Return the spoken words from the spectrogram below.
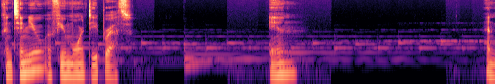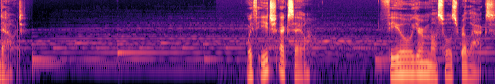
Continue a few more deep breaths. In and out. With each exhale, feel your muscles relax.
